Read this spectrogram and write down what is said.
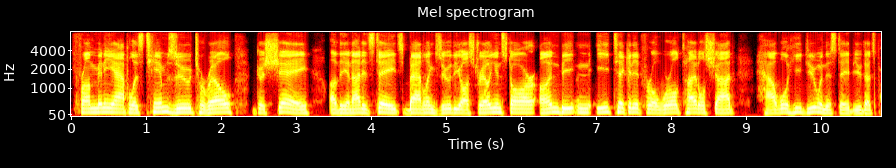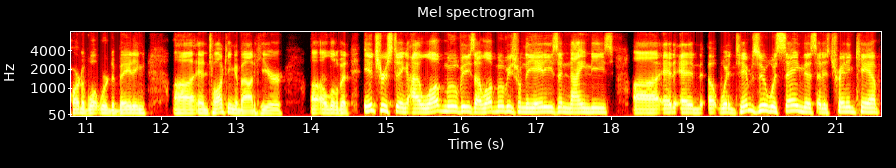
from Minneapolis. Tim Tszyu, Terrell Gausha of the United States, battling Tszyu, the Australian star, unbeaten, e-ticketed for a world title shot. How will he do in this debut? That's part of what we're debating uh, and talking about here a little bit. Interesting. I love movies. I love movies from the 80s and 90s. Uh, and and uh, when Tim Tszyu was saying this at his training camp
